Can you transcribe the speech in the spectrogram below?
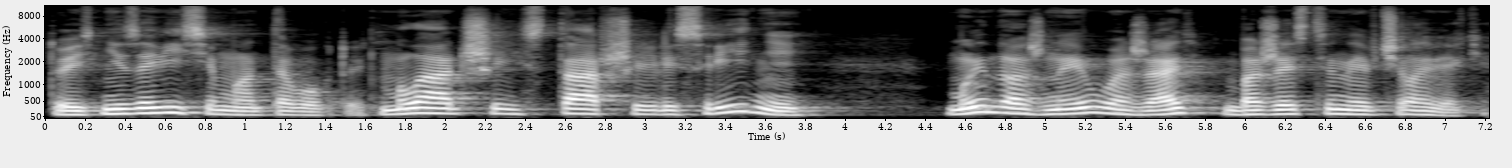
То есть независимо от того, кто это младший, старший или средний, мы должны уважать божественное в человеке.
